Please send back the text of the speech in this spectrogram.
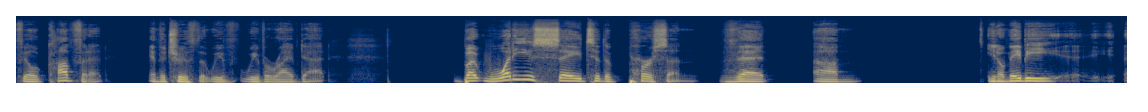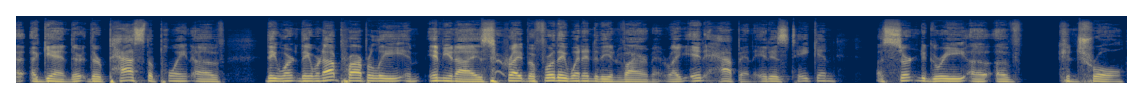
feel confident in the truth that we've we've arrived at. But what do you say to the person that um you know maybe again they're they're past the point of they weren't they were not properly immunized right before they went into the environment right it happened it has taken a certain degree of, of control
